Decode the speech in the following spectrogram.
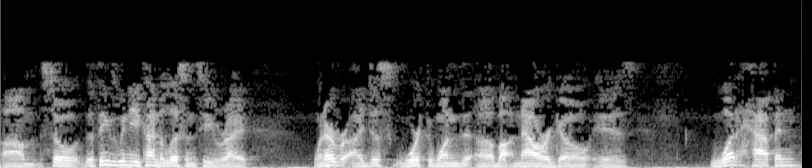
Um, so the things we need to kind of listen to, right? Whenever I just worked the one uh, about an hour ago is what happened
